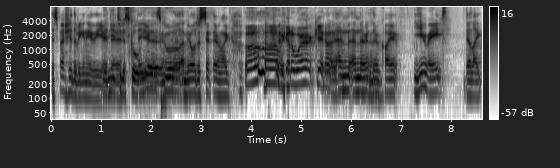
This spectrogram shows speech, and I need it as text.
Especially at the beginning of the year, They're new to the school, They're new to the school, yeah. and they all just sit there and like, "Oh, we gotta work," you know. And and they're they're quite year eight. They're like,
